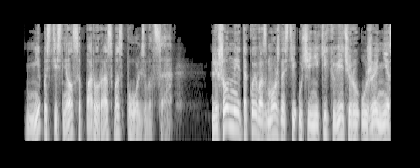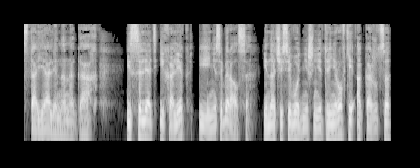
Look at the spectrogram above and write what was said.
не постеснялся пару раз воспользоваться. Лишенные такой возможности ученики к вечеру уже не стояли на ногах. Исцелять их Олег и не собирался, иначе сегодняшние тренировки окажутся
